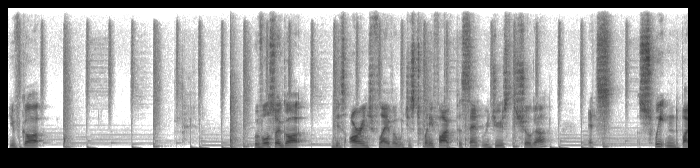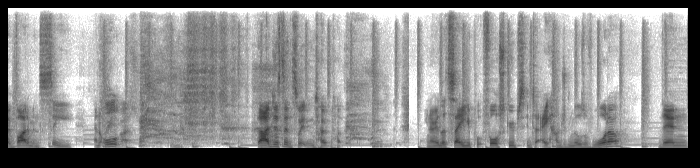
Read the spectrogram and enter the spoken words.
you've got We've also got this orange flavor, which is 25% reduced sugar. It's sweetened by vitamin C and all... I just said sweetened by You know, let's say you put four scoops into 800 mils of water, then,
